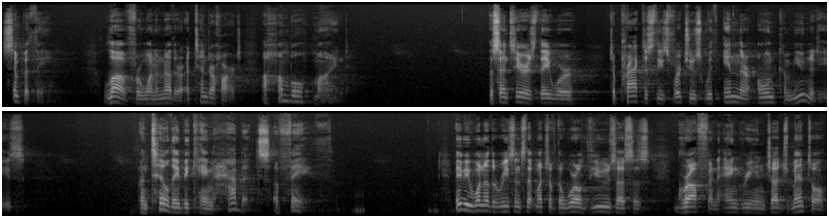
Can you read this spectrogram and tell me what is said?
sympathy, love for one another, a tender heart, a humble mind. The sense here is they were to practice these virtues within their own communities until they became habits of faith. Maybe one of the reasons that much of the world views us as gruff and angry and judgmental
